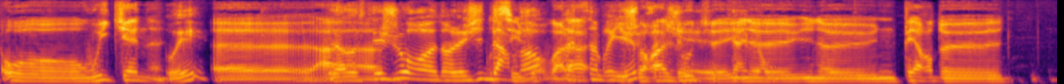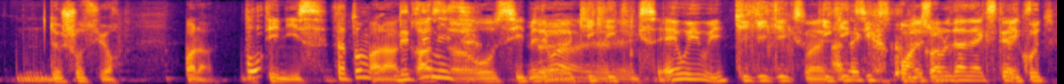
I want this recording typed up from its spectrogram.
au week-end. Oui. euh, à- Là, au séjour euh, dans le gîte d'Armor, voilà, Place Saint-Brieuc. je rajoute fait une, une, une paire de, de chaussures. Voilà, de Oh, tennis. Ça tombe Voilà, des grâce tennis. au site Mais euh, KikiKix. Eh oui, oui. Kiki Kix, ouais. KikiKix.com. Ah, le dernier extrait. Écoute,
